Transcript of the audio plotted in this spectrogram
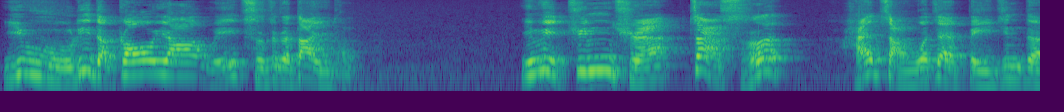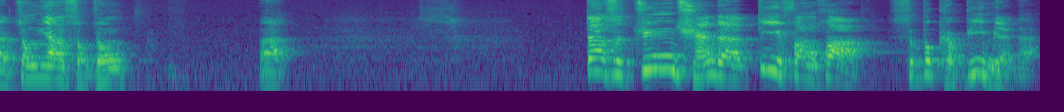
以武力的高压维持这个大一统，因为军权暂时还掌握在北京的中央手中，啊，但是军权的地方化是不可避免的，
